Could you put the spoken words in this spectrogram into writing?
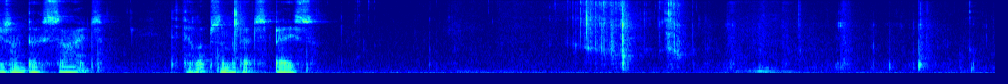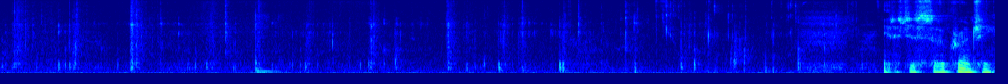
On both sides to Fill up some of that space. It is just so crunchy.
